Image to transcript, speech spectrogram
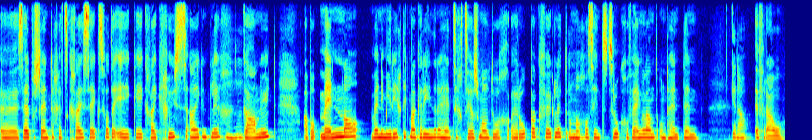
äh, selbstverständlich jetzt keinen Sex vor der Ehe gegeben, kein Kuss eigentlich, gar nicht. Aber die Männer, wenn ich mich richtig mag erinnere, haben sich zuerst mal durch Europa gevögelt und nachher sind sie zurück auf England und haben dann genau. eine Frau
